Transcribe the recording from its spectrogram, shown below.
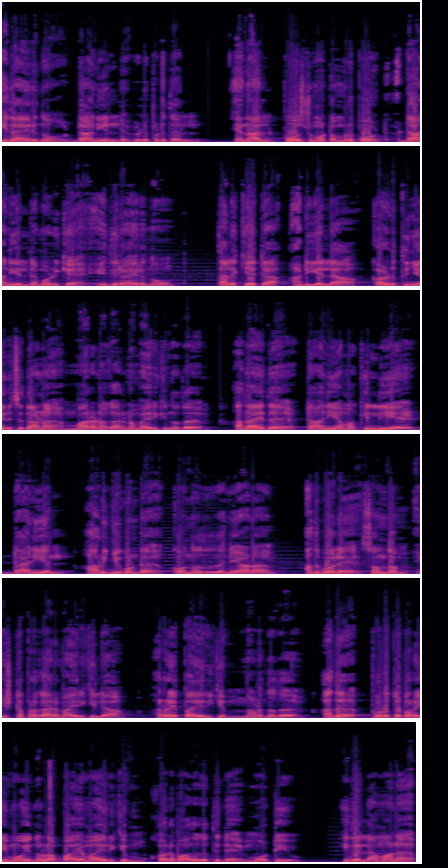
ഇതായിരുന്നു ഡാനിയലിന്റെ വെളിപ്പെടുത്തൽ. എന്നാൽ പോസ്റ്റ്മോർട്ടം റിപ്പോർട്ട് ഡാനിയലിന്റെ മൊഴിക്ക് എതിരായിരുന്നു. തലക്കേറ്റ അടിയല്ല കഴുത്തു ഞെരിച്ചതാണ് മരണകാരണമായിരിക്കുന്നത്. അതായത് ടാനിയ മക്കിൻലിയെ ഡാനിയൽ അറിഞ്ഞുകൊണ്ട് കൊന്നത് തന്നെയാണ്. അതുപോലെ സ്വന്തം ഇഷ്ടപ്രകാരമായിരിക്കില്ല. റേപ്പായിരിക്കും നടന്നത്. അത് പുറത്തു പറയുമോ എന്നുള്ള ഭയമായിരിക്കും കൊലപാതകത്തിന്റെ മോട്ടീവ്. ഇതെല്ലാമാണ്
